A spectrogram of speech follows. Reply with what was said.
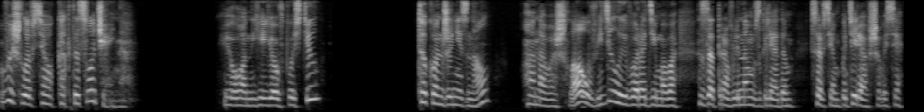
Вышло все как-то случайно. И он ее впустил? Так он же не знал. Она вошла, увидела его родимого с затравленным взглядом, совсем потерявшегося,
